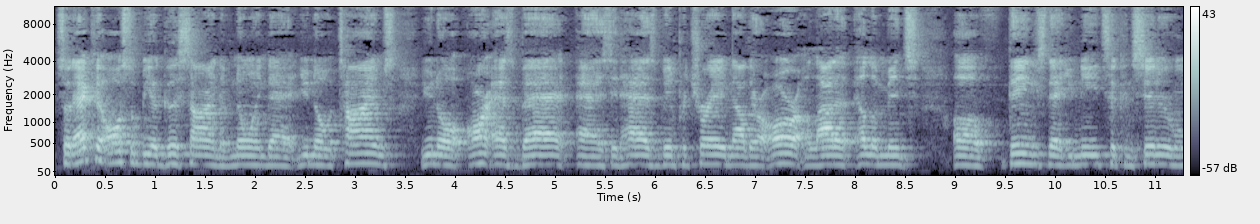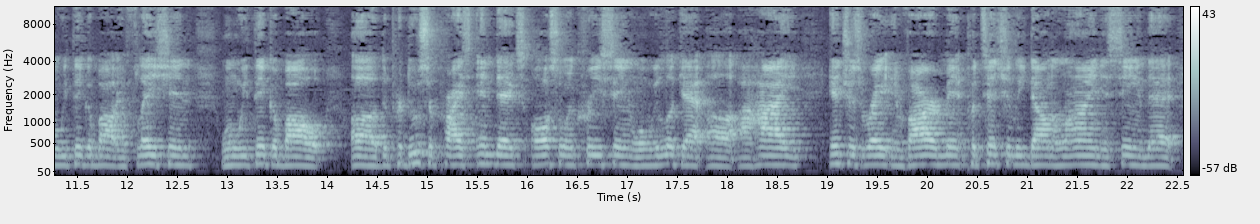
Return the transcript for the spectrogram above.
So that could also be a good sign of knowing that, you know, times, you know, aren't as bad as it has been portrayed. Now, there are a lot of elements of things that you need to consider when we think about inflation, when we think about uh, the producer price index also increasing, when we look at uh, a high interest rate environment potentially down the line and seeing that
